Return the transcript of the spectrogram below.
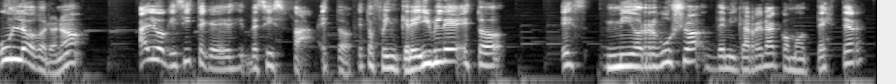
un logro, ¿no? Algo que hiciste que decís, fa, esto, esto fue increíble, esto es mi orgullo de mi carrera como tester.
